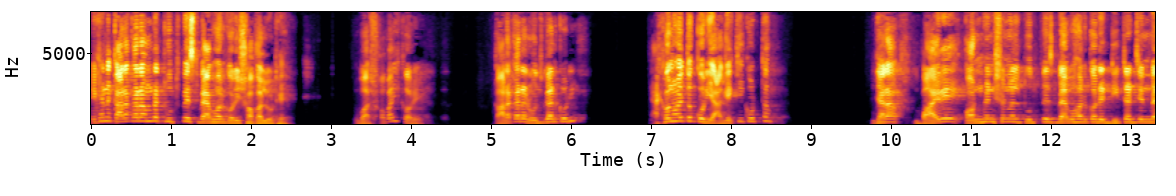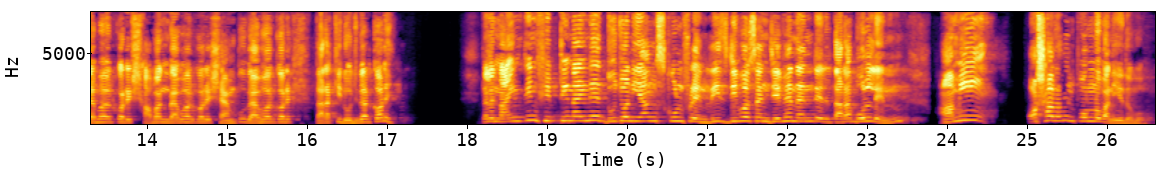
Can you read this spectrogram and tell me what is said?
এখানে কারা কারা আমরা টুথপেস্ট ব্যবহার করি সকাল উঠে? বা সবাই করে। কারা কারা রোজগার করি? এখন হয়তো করি, আগে কি করতাম? যারা বাইরে কনভেনশনাল টুথপেস্ট ব্যবহার করে ডিটারজেন্ট ব্যবহার করে, সাবান ব্যবহার করে শ্যাম্পু ব্যবহার করে, তারা কি রোজগার করে? তাহলে নাইনটিন ফিফটি নাইনে দুজন young school friend Rich DeVos and Jay Van Andel তারা বললেন, আমি অসাধারণ পণ্য বানিয়ে দেবো।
